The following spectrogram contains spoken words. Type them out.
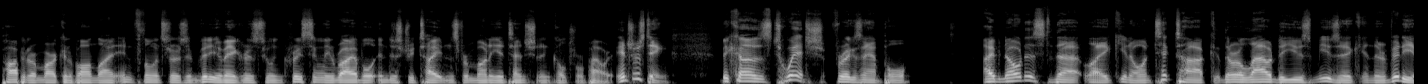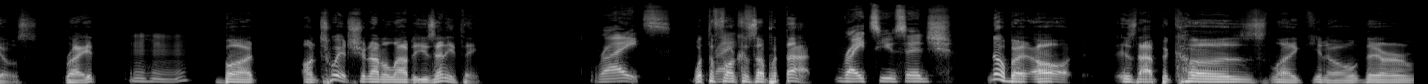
popular market of online influencers and video makers who increasingly rival industry titans for money, attention, and cultural power. Interesting, because Twitch, for example, I've noticed that, like, you know, on TikTok, they're allowed to use music in their videos, right? Mm-hmm. But on Twitch, you're not allowed to use anything. Right. What the Right. fuck is up with that? Rights usage. No, but oh, is that because, like, you know, they're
